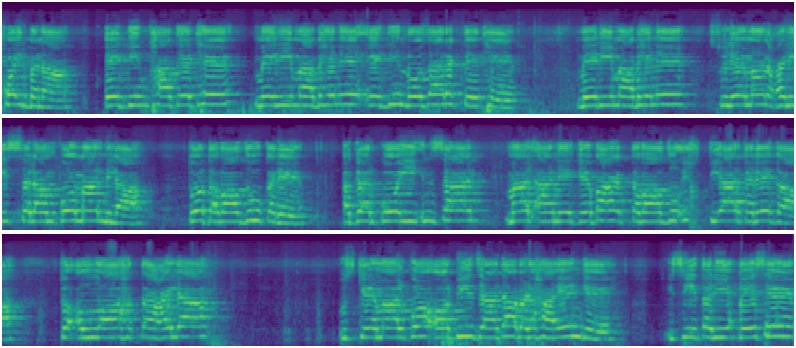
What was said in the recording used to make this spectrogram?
خویر بنا۔ ایک دن کھاتے تھے۔ میری ماں بہنیں ایک دن روزہ رکھتے تھے۔ میری ماں بہنیں سلیمان علیہ السلام کو مال ملا۔ تو توازو کرے۔ اگر کوئی انسان مال آنے کے بعد توازو اختیار کرے گا، تو اللہ تعالی اس کے مال کو اور بھی زیادہ بڑھائیں گے۔ اسی طریقے سے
